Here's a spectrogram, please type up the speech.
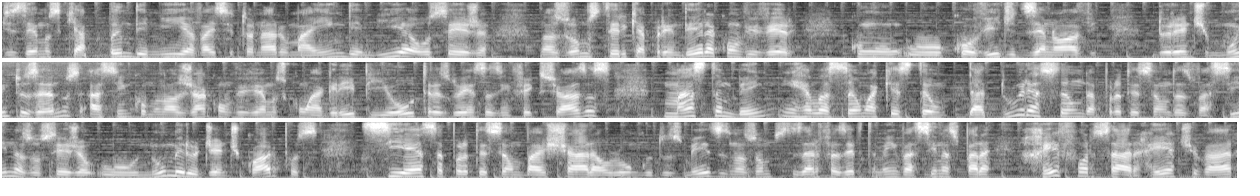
dizemos que a pandemia vai se tornar uma endemia, ou seja, nós vamos ter que aprender a conviver com o Covid-19 durante muitos anos, assim como nós já convivemos com a gripe e outras doenças infecciosas, mas também em relação à questão da duração da proteção das vacinas, ou seja, o número de anticorpos, se essa proteção baixar ao longo dos meses, nós vamos precisar fazer também vacinas para reforçar, reativar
